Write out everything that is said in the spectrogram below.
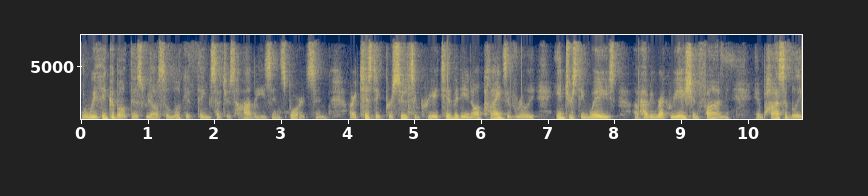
when we think about this, we also look at things such as hobbies and sports and artistic pursuits and creativity and all kinds of really interesting ways of having recreation, fun, and possibly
